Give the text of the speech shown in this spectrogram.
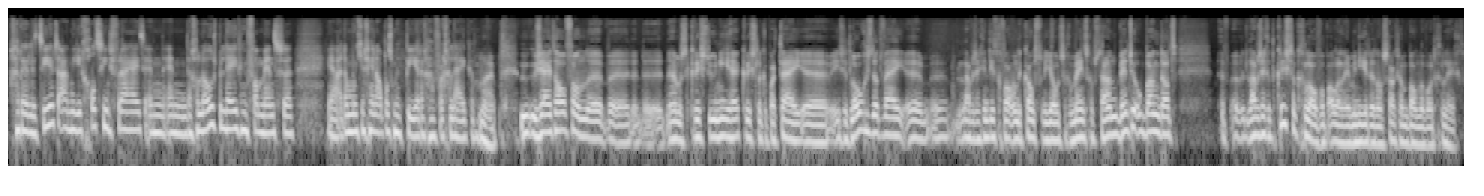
gerelateerd aan die godsdienstvrijheid... en, en de geloofsbeleving van mensen? Ja, dan moet je geen appels met peren gaan vergelijken. U, u zei het al, van, uh, namens de ChristenUnie, hè, Christelijke Partij... Uh, is het logisch dat wij, laten we zeggen in dit geval... aan de kant van de Joodse gemeenschap staan. Bent u ook bang dat eh, laten we zeggen, het christelijk geloof op allerlei manieren dan straks aan banden wordt gelegd?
